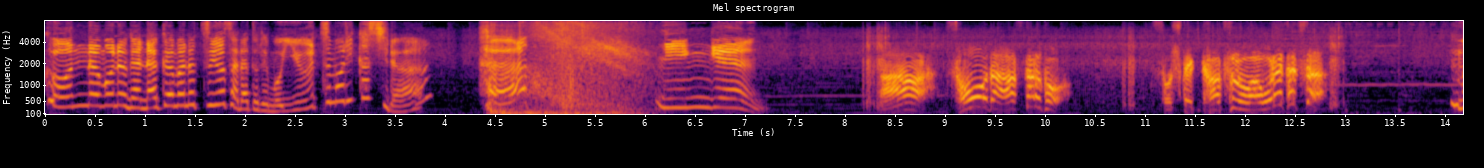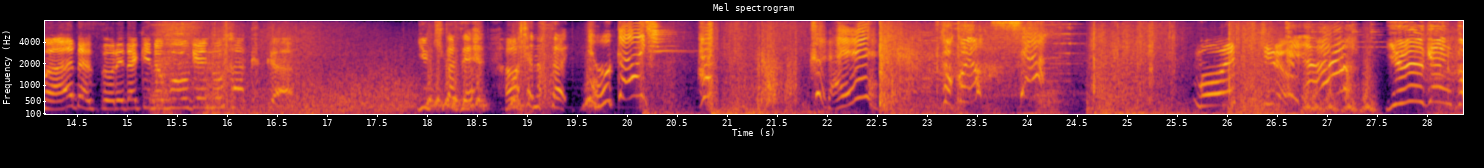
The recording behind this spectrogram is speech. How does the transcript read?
こんなものが仲間の強さだとでも言うつもりかしら？はあ？人間。ああそうだアスタロト。そして勝つのは俺たちだ。まだそれだけの妄言を吐くか。雪風合わせなさい。了解。はっ。くらえ。そこよ。しゃ燃え尽きろ。有言国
